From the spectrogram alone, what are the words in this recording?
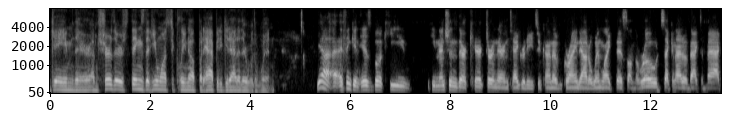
game there. I'm sure there's things that he wants to clean up, but happy to get out of there with a win. Yeah, I think in his book he he mentioned their character and their integrity to kind of grind out a win like this on the road, second night of a back to back,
